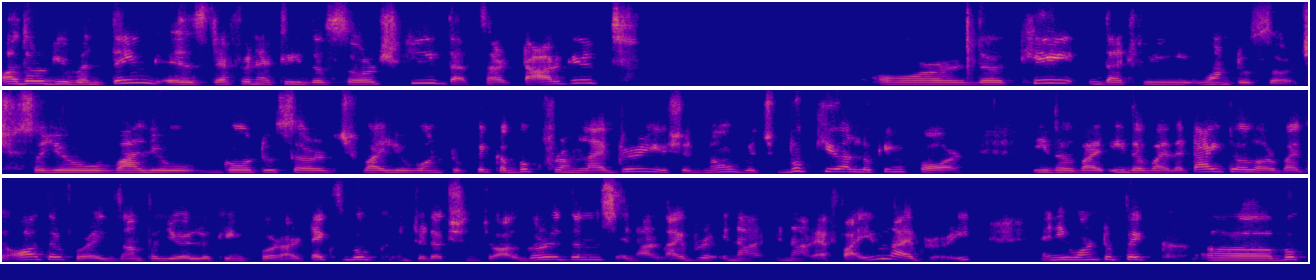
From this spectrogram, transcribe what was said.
other given thing is definitely the search key, that's our target or the key that we want to search. So you, while you go to search, while you want to pick a book from library, you should know which book you are looking for either by either by the title or by the author. For example, you're looking for our textbook, Introduction to Algorithms in our library, in our, in our FIU library, and you want to pick a book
